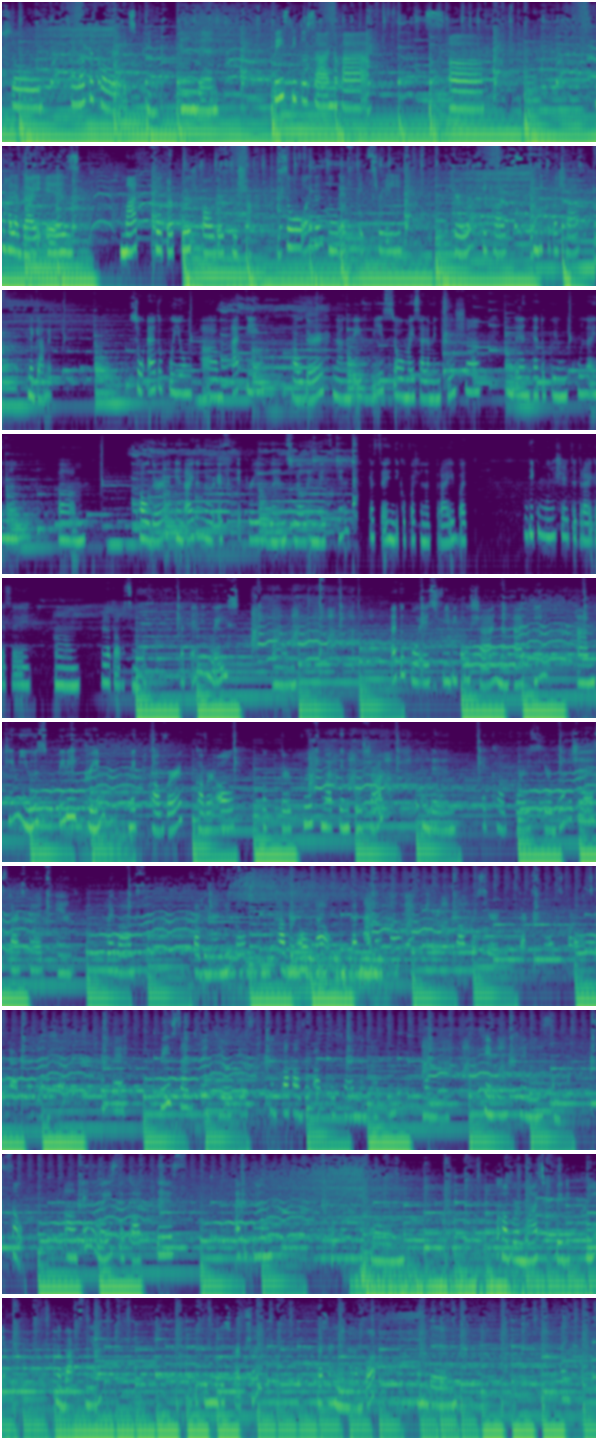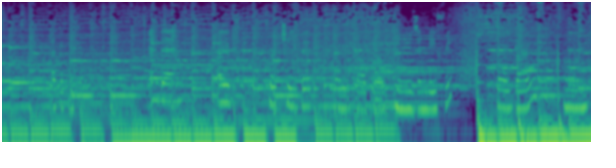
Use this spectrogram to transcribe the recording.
So, I love the color. It's pink. And then, base dito sa naka, uh, nakalagay is matte waterproof powder po siya. So, I don't know if it's really true because hindi ko pa siya nagamit. So, eto po yung um, ating powder ng Bayfree. So, may salamin po siya. And then, eto po yung kulay ng um, powder. And I don't know if it really blends well in my skin kasi hindi ko pa siya na-try. But, hindi ko muna siya ito-try kasi um, wala pa ako sa mouth. But anyways, um, eto po is freebie po siya ng ating um, Kimuse BB Cream Make Cover. Cover all waterproof matte po siya. And then, it covers your blemishes, dark spots, and eye bags. Sabi nga dito, cover all daw. But I don't know if really covers your dark spots or blemishes. Kasi, based on video is nagpa-cover up po siya ng ating mga sa. So, um, anyways, I got this. Ito po yung um, cover matte baby cream na box niya. Ito po yung description. Basahin niyo na po. And then, it from the shop of and Bayfree. So guys, um,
